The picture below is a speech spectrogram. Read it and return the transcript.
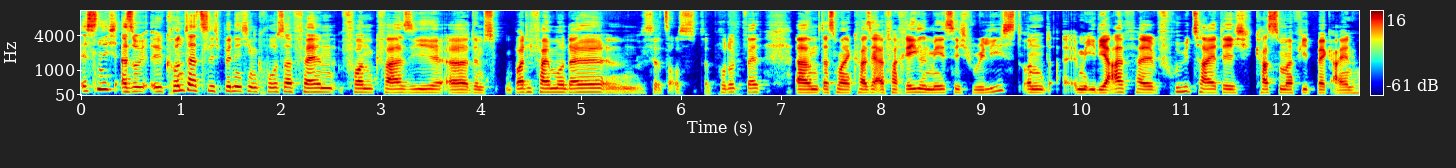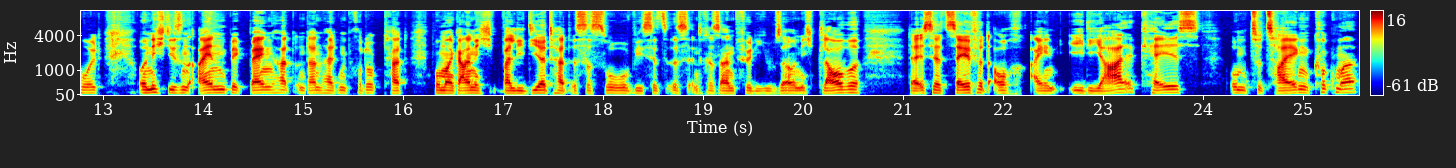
ist nicht, also äh, grundsätzlich bin ich ein großer Fan von quasi äh, dem Spotify-Modell äh, ist jetzt aus der Produktwelt, ähm, dass man quasi einfach regelmäßig released und im Idealfall frühzeitig Customer Feedback einholt und nicht diesen einen Big Bang hat und dann halt ein Produkt hat, wo man gar nicht validiert hat, ist es so, wie es jetzt ist, interessant für die User. Und ich glaube, da ist jetzt SafeIt auch ein Ideal-Case, um zu zeigen, guck mal,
